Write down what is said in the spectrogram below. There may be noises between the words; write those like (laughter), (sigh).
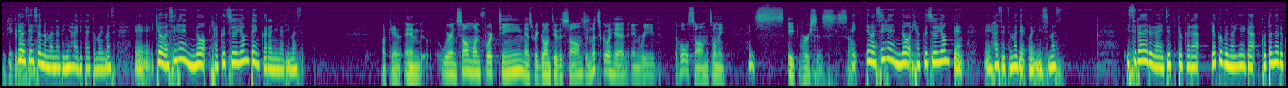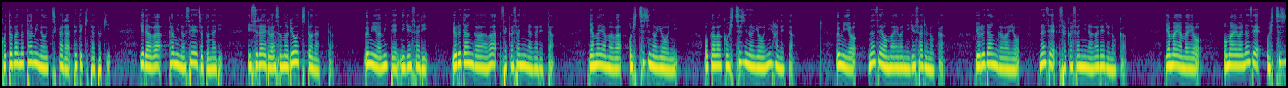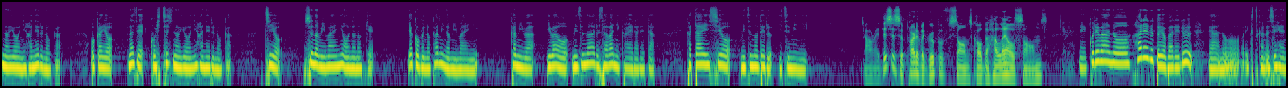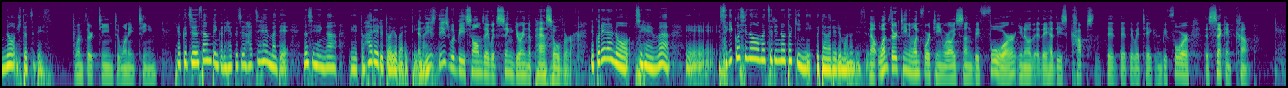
では.聖書の学びに入りたいと思います。えー今日は詩編の114編からになります。Okay, and we're in Psalm 114 as we're going through the Psalms, and let's go ahead and read the whole Psalm. It's only eight verses. So. はい、では詩編の114編、えー8節までお読みします。イスラエルがエジプトからヤコブの家が異なる言葉の民のうちから出てきたとき、ユダは神の聖女となり、イスラエルはその領地となった。海は見て逃げ去り、ヨルダン川は逆さに流れた。山々はお羊のように、丘は子羊のように跳ねた。海よ、なぜお前は逃げ去るのか。ヨルダン川よ、なぜ逆さに流れるのか。山々よ、お前はなぜお羊のように跳ねるのか。丘よ、なぜ子羊のように跳ねるのか。地よ、主の御前におののけ。ヤコブの神の御前に。神は岩を水のある沢に変えられた。硬い石を水の出る泉に。All right, this is a part of a group of Psalms called the Hallel Psalms. えーこれはあのハレルと呼ばれるえーあのいくつかの詩篇の一つです。113 to 118. 113編から118編までの詩篇が、えー、とハレルと呼ばれていま And す。these, these. でこれらの詩篇は、えー杉越のお祭りの時に歌われるものです。Now, 113 and 114 were always sung before, you know, they had these cups that they, that they would take, and before the second cup.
